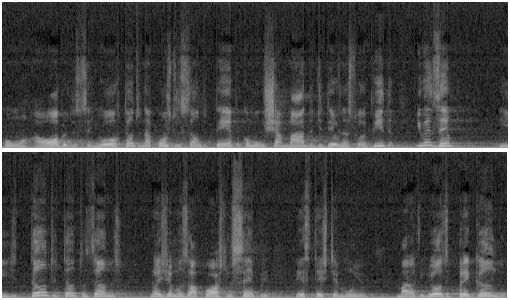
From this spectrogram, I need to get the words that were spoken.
Com a obra do Senhor, tanto na construção do templo, como o chamado de Deus na sua vida e o exemplo. E de tanto e tantos anos nós vemos o apóstolo sempre nesse testemunho maravilhoso, pregando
